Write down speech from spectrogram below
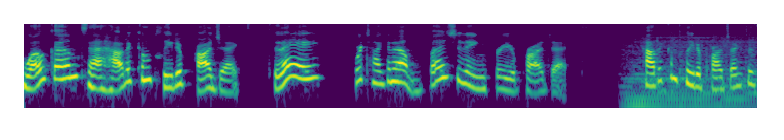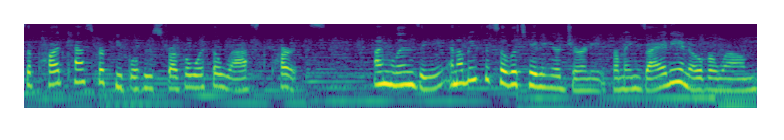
Welcome to How to Complete a Project. Today, we're talking about budgeting for your project. How to Complete a Project is a podcast for people who struggle with the last parts. I'm Lindsay, and I'll be facilitating your journey from anxiety and overwhelm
